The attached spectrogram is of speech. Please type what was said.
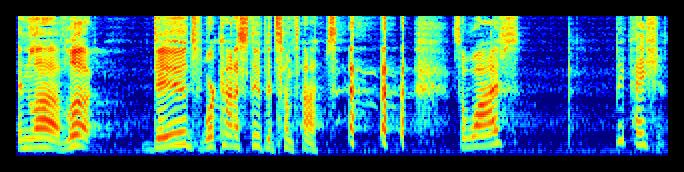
and love. Look, dudes, we're kind of stupid sometimes. so, wives, be patient.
